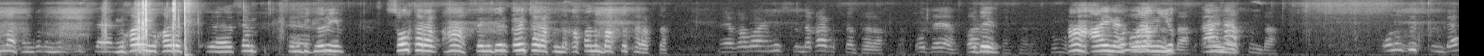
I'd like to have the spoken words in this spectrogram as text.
almasın kızım. Yukarı yukarı Ee, sen seni bir göreyim. Sol taraf ha seni görüp ön tarafında kafanın baktığı tarafta. Ne babanın üstünde karlıktan tarafta. O değil. O değil. taraf. Ha aynen Onun oranın yük altında, Onun aynen. altında. Onun üstünde.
